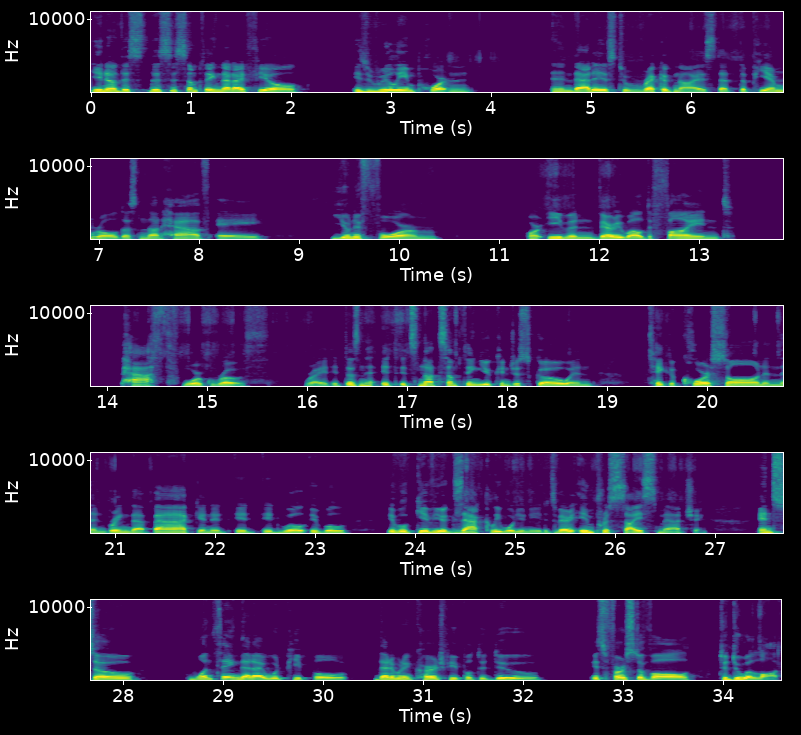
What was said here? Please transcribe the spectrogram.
you know this this is something that I feel is really important, and that is to recognize that the PM role does not have a uniform or even very well defined path for growth right? It doesn't it, it's not something you can just go and take a course on and then bring that back and it, it it will it will it will give you exactly what you need. It's very imprecise matching. And so one thing that i would people that i would encourage people to do is first of all to do a lot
